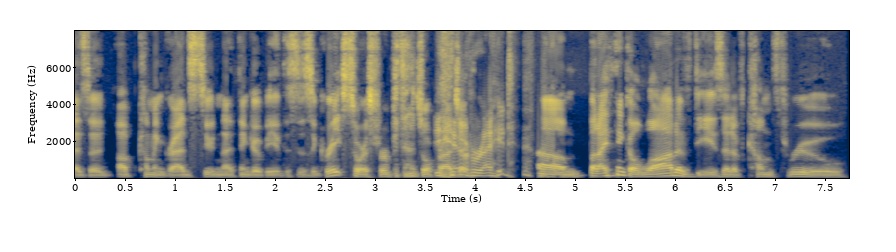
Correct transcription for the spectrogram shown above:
as an upcoming grad student, I think it would be this is a great source for a potential project, yeah, right? um, but I think a lot of these that have come through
